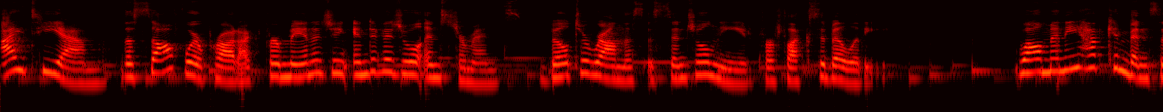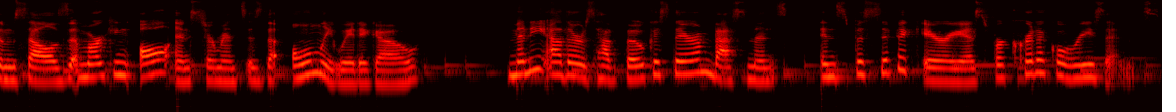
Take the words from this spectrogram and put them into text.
ITM, the software product for managing individual instruments, built around this essential need for flexibility. While many have convinced themselves that marking all instruments is the only way to go, many others have focused their investments in specific areas for critical reasons.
